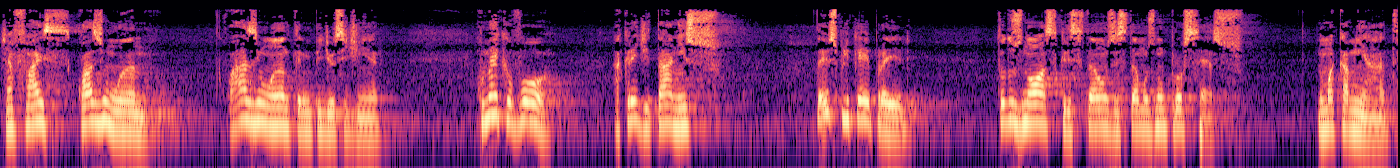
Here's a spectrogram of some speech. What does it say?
Já faz quase um ano, quase um ano que ele me pediu esse dinheiro. Como é que eu vou acreditar nisso? Daí eu expliquei para ele. Todos nós cristãos estamos num processo, numa caminhada.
